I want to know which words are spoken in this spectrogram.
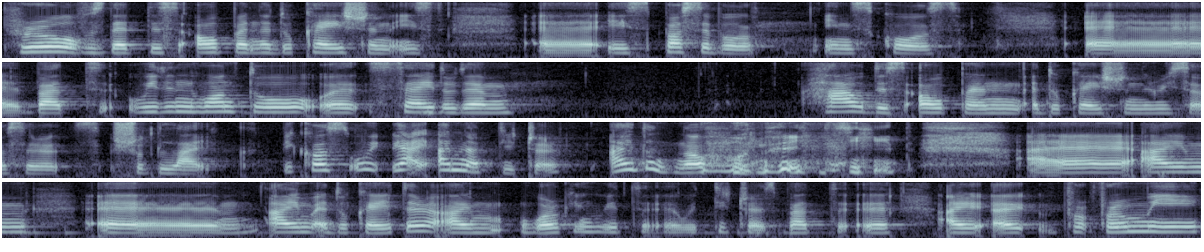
proofs that this open education is, uh, is possible in schools. Uh, but we didn't want to uh, say to them how this open education resources should like. Because we, I, am not teacher, I don't know what they need. Uh, I'm uh, I'm educator. I'm working with uh, with teachers, but uh, I, I for, for, me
